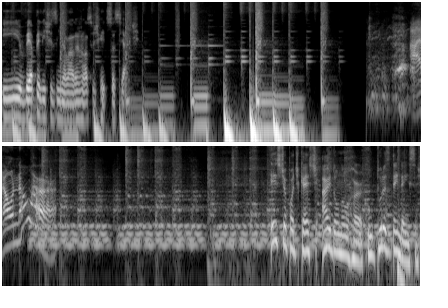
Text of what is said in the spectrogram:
e vê a playlistzinha lá nas nossas redes sociais. I don't know her. Este é o podcast I Don't Know Her Culturas e Tendências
